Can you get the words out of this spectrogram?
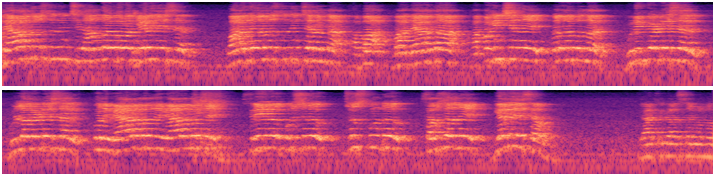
దేవతను స్థుతించిన అందరూ కూడా గేలి చేశారు. వాళ్ళ దేవుని స్థుతించారంట అబ్బా మా దేవత అప్పగించింది అని అనుకున్నారు. గుడికి కట్టేశారు గుళ్ళో కట్టేశారు. కొన్ని వేల మంది వేల మంది స్త్రీలు పురుషులు చూసుకుంటూ సంస్థల్ని గేలి చేశాము. రాత్రికాల సమయంలో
